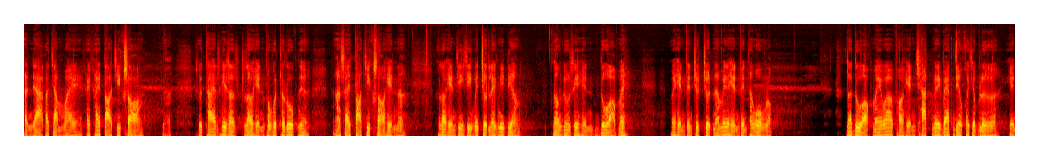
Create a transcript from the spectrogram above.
สัญญาก็จำไว้คล้าย ๆ ต่อจิ๊กซอนะสุดท้ายที่เราเราเห็นพระพุทธรูปเนี่ย อาศัยต่อจิ๊กซอเห็นนะเราเห็นจริง ๆ เป็นจุดเล็กนิดเดียว ลองดูซิเห็นดูออกไหมว่าเห็นเป็นจุดๆนะไม่ได้เห็นเป็นทั้งองค์หรอก แล้วดูออกไหมว่าพอเห็นชัดได้แวบเดียวก็จะเบลอ เห็น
